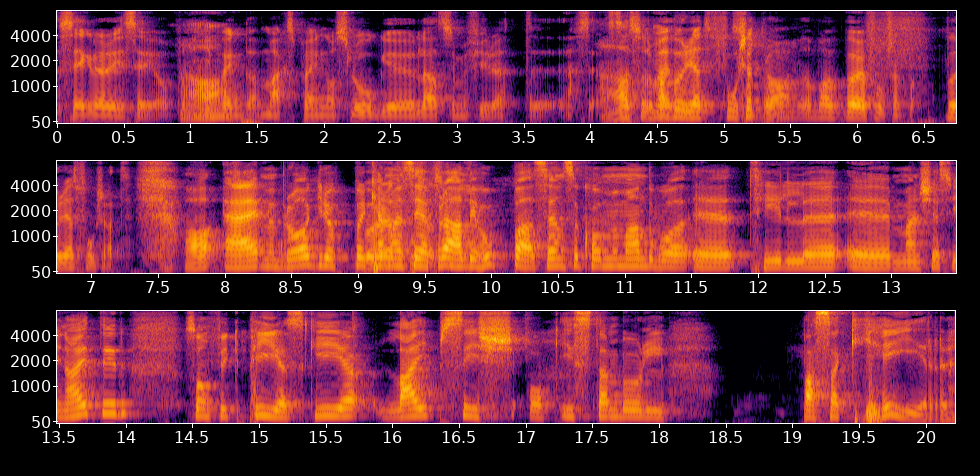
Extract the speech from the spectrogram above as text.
segrar i Serie A på ja. poäng då, maxpoäng och slog Lazio med 4-1. Ja, så de har börjat fortsatt bra. De har börjat fortsatt bra. Börjat fortsatt. Ja, nej, men bra grupper börjat kan man säga för allihopa. Sen så kommer man då eh, till eh, Manchester United som fick PSG, Leipzig och Istanbul Basakir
